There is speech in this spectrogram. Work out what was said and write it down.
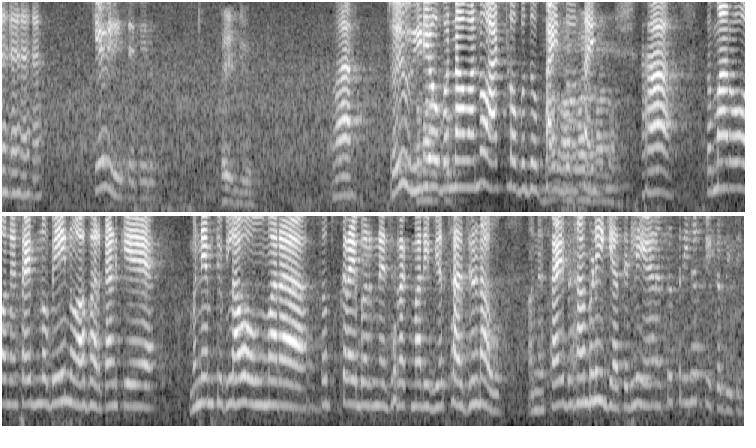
કેવી રીતે કર્યું? થઈ ગયું. વાહ જોયું? વીડિયો બનાવવાનો આટલો બધો ફાયદો થાય. હા તમારો અને સાહેબનો બેયનો આભાર કારણ કે મને એમ થયું કે લાવો હું મારા સબસ્ક્રાઈબરને જરાક મારી વ્યથા જણાવું. અને સાહેબ સાંભળી ગયા તે લે એણે છત્રી હરકી કરી દીધી.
